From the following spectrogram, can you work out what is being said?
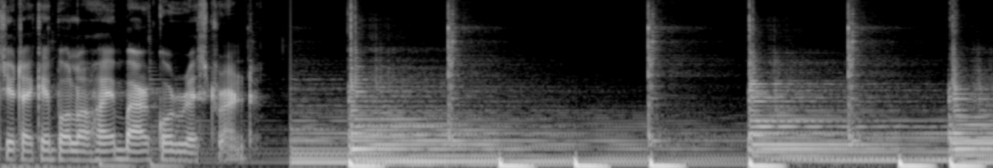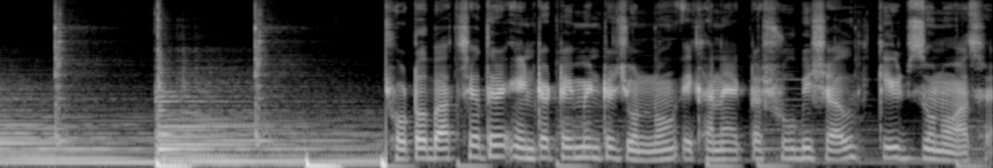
যেটাকে বলা হয় বারকোড রেস্টুরেন্ট। ছোট বাচ্চাদের এন্টারটেইনমেন্টের জন্য এখানে একটা সুবিশাল কিড জোনও আছে।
